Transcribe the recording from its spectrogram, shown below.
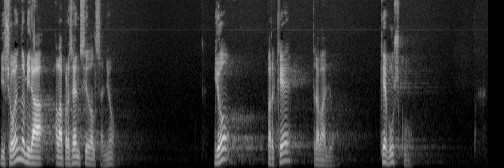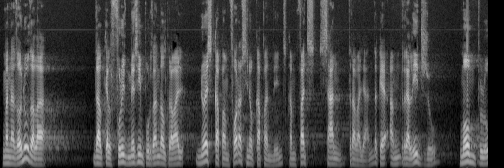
I això ho hem de mirar a la presència del Senyor. Jo per què treballo? Què busco? Me n'adono de la, del que el fruit més important del treball no és cap en fora, sinó cap endins, que em faig sant treballant, de que em realitzo, m'omplo.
